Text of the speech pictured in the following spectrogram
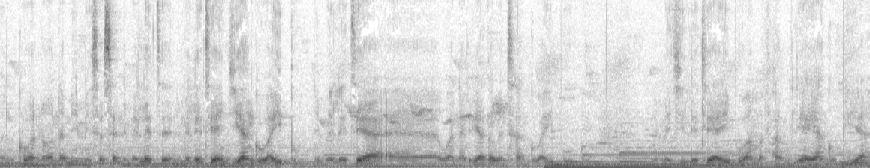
walikuwa wanaona mimi sasa nimeletea nji yangu aibu nimeletea uh, wanariadha wenzangu aibu nimejiletea aibu ama familia yangu pia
